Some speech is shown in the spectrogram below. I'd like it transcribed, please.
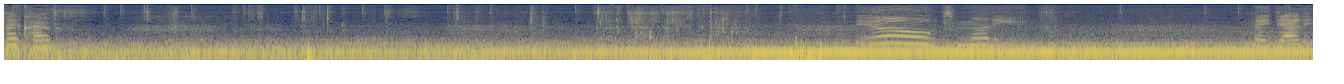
Hi, crab. Ew, it's muddy. Hey, Daddy,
